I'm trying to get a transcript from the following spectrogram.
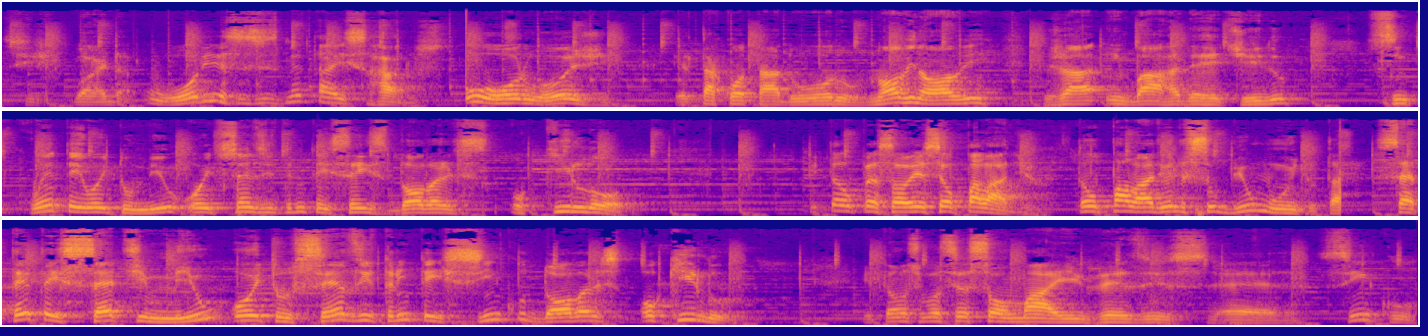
se guarda o ouro e esses metais raros. O ouro hoje, ele está cotado ouro 99, já em barra derretido, 58.836 dólares o quilo. Então, pessoal, esse é o paládio. Então, o paládio ele subiu muito, tá? 77.835 dólares o quilo. Então, se você somar aí vezes 5, é,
